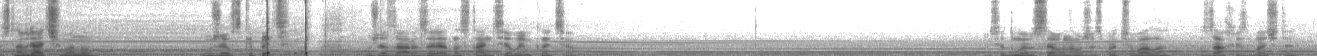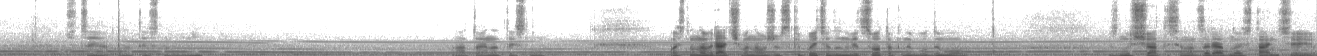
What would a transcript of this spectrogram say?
Ось навряд чи воно вже вскипить. Вже зараз зарядна станція вимкнеться. Ось я думаю, все вона вже спрацювала захист, бачите. Чи це я натиснув? Ні. А, то я натиснув. Ось, ну навряд чи вона вже вскипить, один відсоток, не будемо знущатися над зарядною станцією.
